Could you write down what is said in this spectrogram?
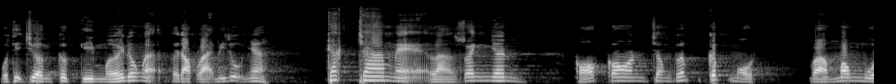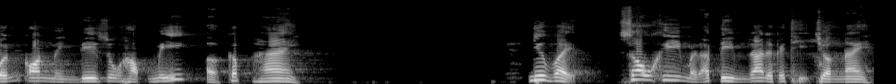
Một thị trường cực kỳ mới đúng không ạ? Tôi đọc lại ví dụ nha. Các cha mẹ là doanh nhân có con trong lớp cấp 1 và mong muốn con mình đi du học Mỹ ở cấp 2. Như vậy, sau khi mà đã tìm ra được cái thị trường này,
